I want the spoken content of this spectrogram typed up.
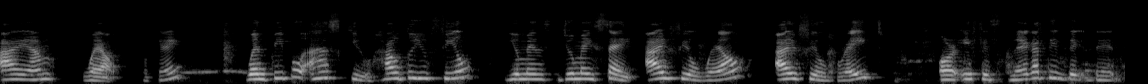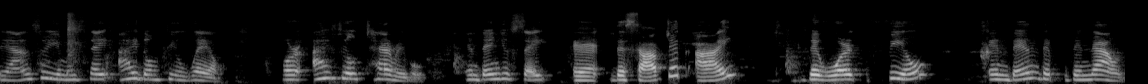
I am well, okay? When people ask you, how do you feel? You may, you may say, I feel well, I feel great, or if it's negative, the, the, the answer, you may say, I don't feel well, or I feel terrible. And then you say uh, the subject, I, the word feel, and then the, the noun,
